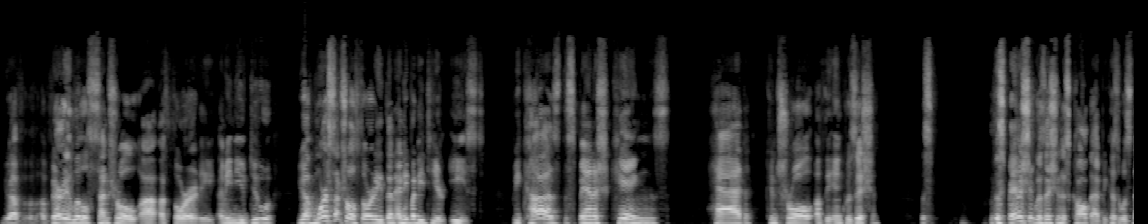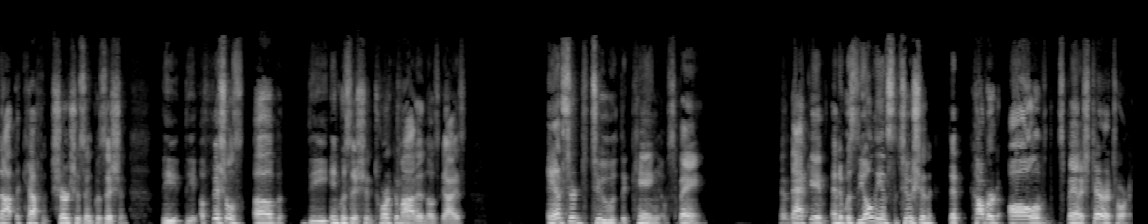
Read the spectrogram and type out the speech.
You have a very little central uh, authority. I mean, you do you have more central authority than anybody to your east because the Spanish kings had control of the Inquisition. The, the Spanish Inquisition is called that because it was not the Catholic Church's Inquisition. The the officials of the Inquisition, Torquemada and those guys, answered to the King of Spain. And that gave and it was the only institution that covered all of Spanish territory.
